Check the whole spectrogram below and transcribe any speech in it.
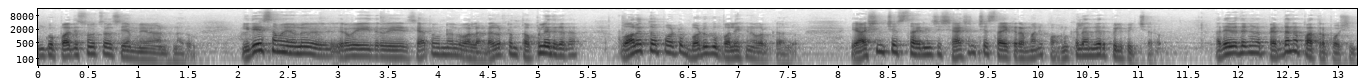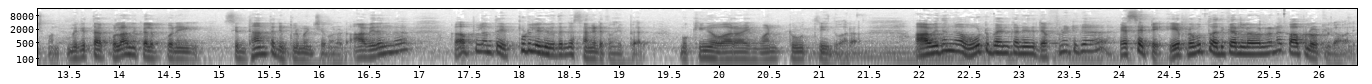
ఇంకో పది సంవత్సరాలు సీఎం ఏమే అంటున్నారు. ఇదే సమయంలో ఇరవై ఐదు ఇరవై ఏడు శాతం ఉన్న వాళ్ళు అడగటం తప్పులేదు కదా. వాళ్ళతో పాటు బడుగు బలహీన వర్గాలు యాశించే స్థాయి నుంచి శాసించే స్థాయికి రమ్మని పవన్ కళ్యాణ్ గారు పిలిపించారు. అదేవిధంగా పెద్దన పాత్ర పోషించమని మిగతా కులాన్ని కలుపుకొని సిద్ధాంతాన్ని ఇంప్లిమెంట్ చేయమన్నాడు. ఆ విధంగా కాపులంతా ఎప్పుడు లేని విధంగా సంఘటితం అయిపోయారు ముఖ్యంగా వారాహి వన్ టూ త్రీ ద్వారా. ఆ విధంగా ఓటు బ్యాంక్ అనేది డెఫినెట్గా ఎస్ఎట్ఏ ఏ. ప్రభుత్వ అధికారుల వల్లనే కాపుల ఓట్లు కావాలి.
